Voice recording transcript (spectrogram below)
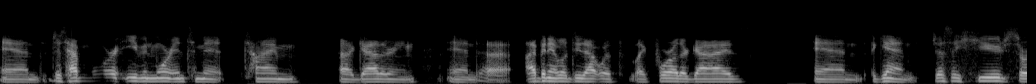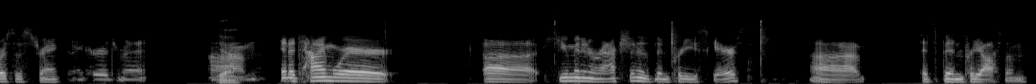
and just have more even more intimate time gathering and uh, i've been able to do that with like four other guys and again just a huge source of strength and encouragement Yeah. um, in a time where uh, human interaction has been pretty scarce uh, it's been pretty awesome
